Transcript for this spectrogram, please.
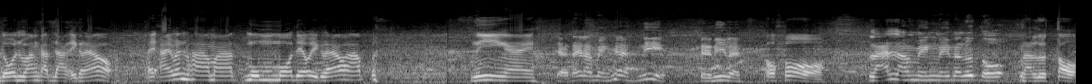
โดนวางกับดักอีกแล้ว ไอ้ไอ้มันพามามุมโมเดลอีกแล้วครับ นี่ไง อยากได้ราเมงแค่นี่เจอนี่เลย โอ้โห ร้านราเมงในนารุโตะนารูโตะ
